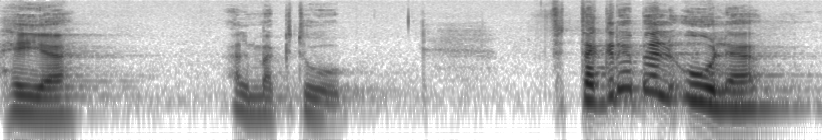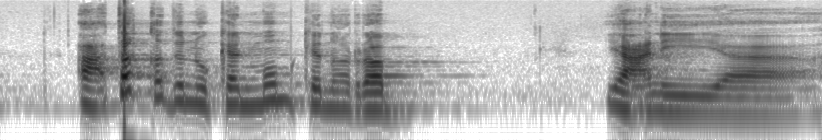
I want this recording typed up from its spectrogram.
هي المكتوب. في التجربة الأولى أعتقد أنه كان ممكن الرب يعني آه،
